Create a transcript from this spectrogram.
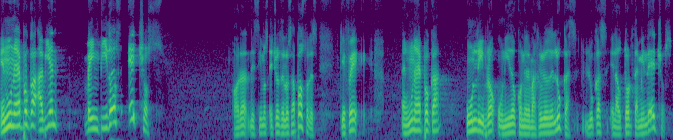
En una época habían 22 hechos. Ahora decimos hechos de los apóstoles, que fue en una época un libro unido con el Evangelio de Lucas. Lucas, el autor también de hechos.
